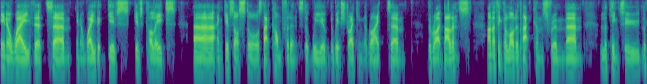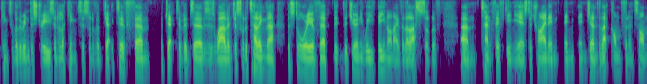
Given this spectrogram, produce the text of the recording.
in a way that um, in a way that gives gives colleagues uh, and gives our stores that confidence that we that we're striking the right um, the right balance. And I think a lot of that comes from um, looking to looking to other industries and looking to sort of objective um, objective observers as well, and just sort of telling the the story of the the, the journey we've been on over the last sort of um, 10, 15 years to try and in, in, engender that confidence on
